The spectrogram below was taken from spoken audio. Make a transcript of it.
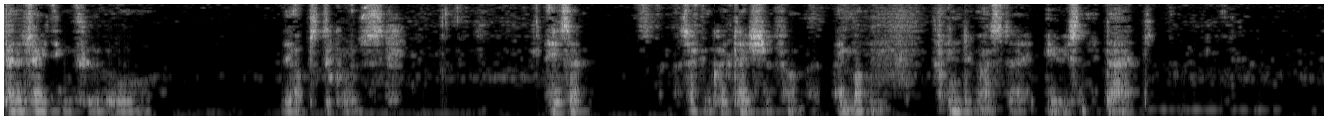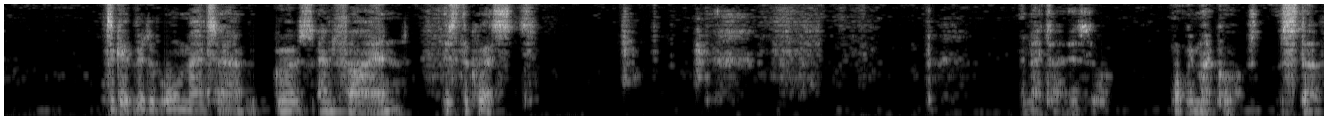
penetrating through all the obstacles. Here's a second quotation from a modern Hindu master. He recently died. To get rid of all matter, gross and fine, is the quest. The matter is what we might call stuff.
